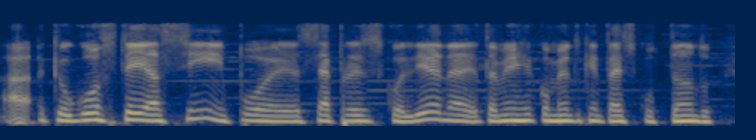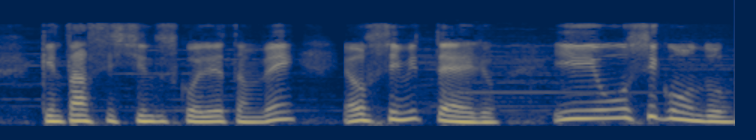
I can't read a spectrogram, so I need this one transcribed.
a, que eu gostei assim, pô, se é para escolher, né? Eu também recomendo quem está escutando, quem está assistindo escolher também, é o cemitério. E o segundo?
